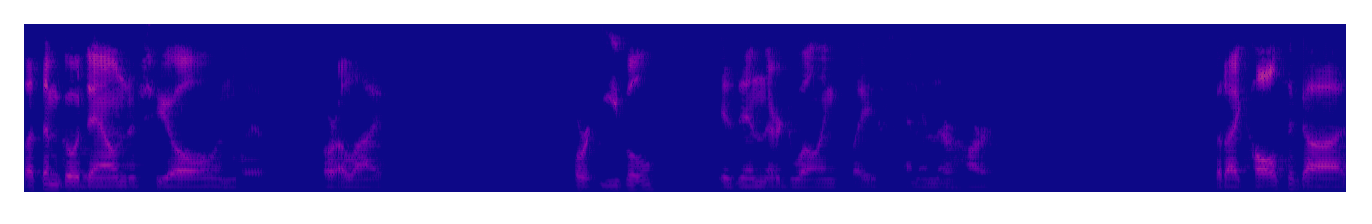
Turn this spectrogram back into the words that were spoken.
Let them go down to Sheol and live, or alive. For evil is in their dwelling place and in their heart. But I call to God,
